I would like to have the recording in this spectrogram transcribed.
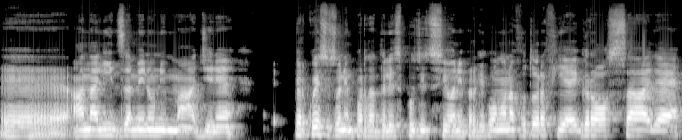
eh, analizza meno un'immagine. Per questo sono importanti le esposizioni, perché quando una fotografia è grossa ed è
